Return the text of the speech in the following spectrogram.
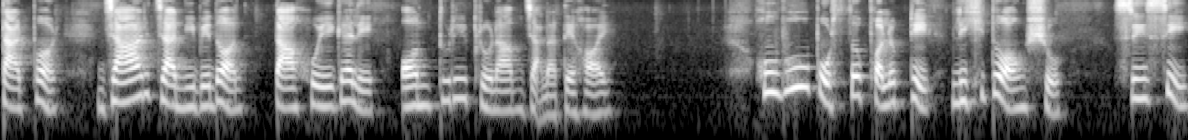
তারপর যার যা নিবেদন তা হয়ে গেলে অন্তরে প্রণাম জানাতে হয়। হুবহু পুস্তক ফলকটির লিখিত অংশ শ্রী শ্রী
